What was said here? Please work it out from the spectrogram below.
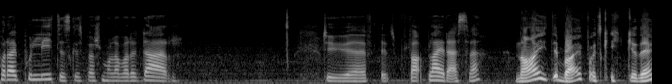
På de politiske spørsmålene, var det der du eh, ble det SV? Nei, det blei faktisk ikke det.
